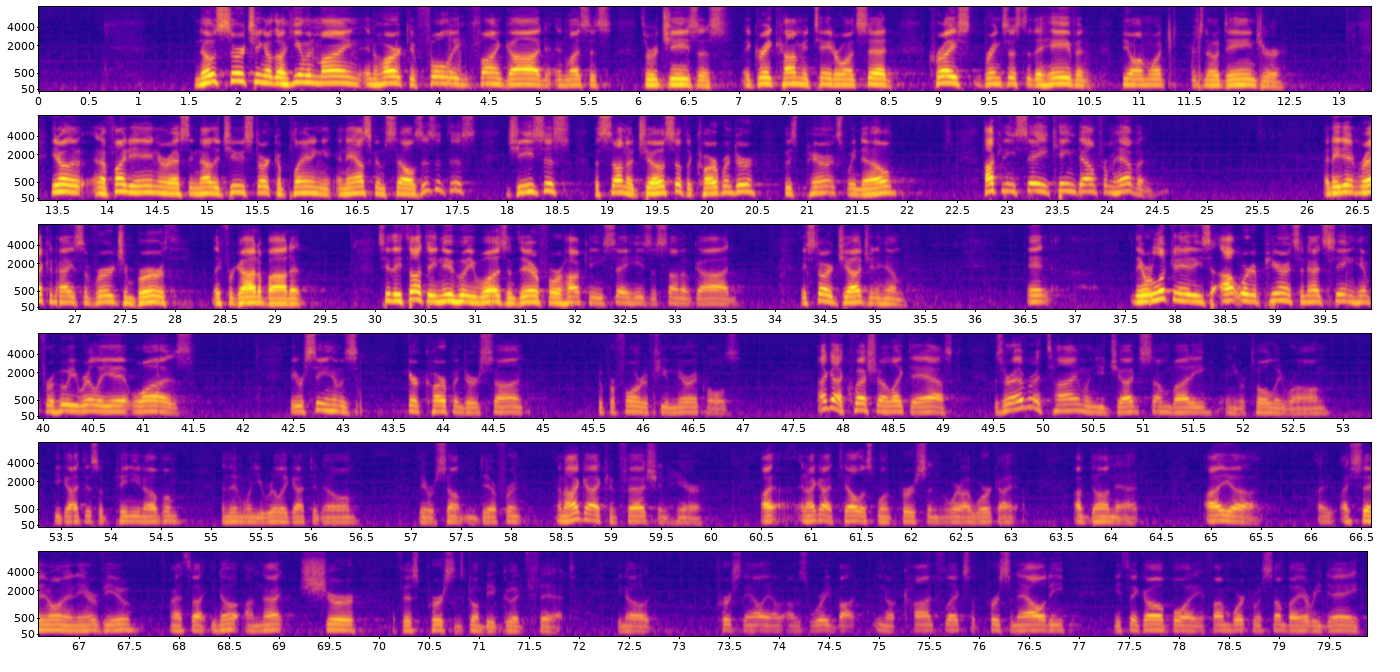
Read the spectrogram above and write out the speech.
No searching of the human mind and heart can fully find God unless it's through Jesus. A great commentator once said, Christ brings us to the haven beyond which there's no danger. You know, and I find it interesting now the Jews start complaining and ask themselves, isn't this Jesus, the son of Joseph, the carpenter, whose parents we know? How can he say he came down from heaven? And they didn't recognize the virgin birth, they forgot about it. See, they thought they knew who he was, and therefore, how can he say he's the Son of God? They started judging him. And they were looking at his outward appearance and not seeing him for who he really was. They were seeing him as a mere carpenter's son who performed a few miracles. I got a question I'd like to ask. Was there ever a time when you judged somebody and you were totally wrong? You got this opinion of them, and then when you really got to know them, they were something different. And I got a confession here. I, and I got to tell this one person where I work, I, I've done that. I, uh, I, I said on an interview, I thought, you know, I'm not sure if this person's going to be a good fit. You know, personality, I, I was worried about, you know, conflicts of personality. You think, oh boy, if I'm working with somebody every day,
